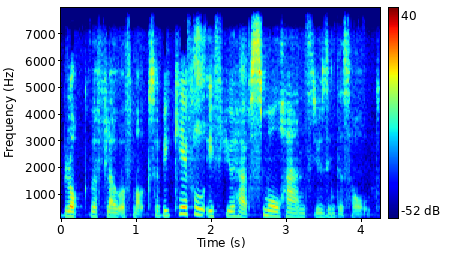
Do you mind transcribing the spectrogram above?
block the flow of milk. So be careful if you have small hands using this hold.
